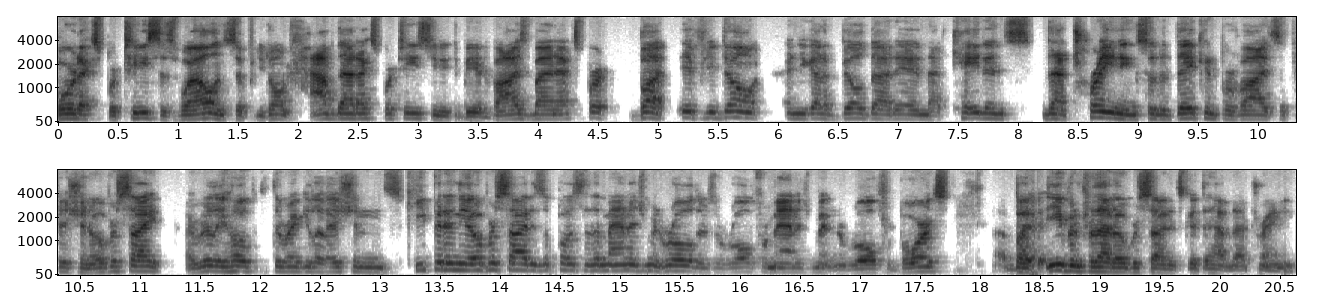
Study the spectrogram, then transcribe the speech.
board expertise as well. And so if you don't have that expertise, you need need to be advised by an expert. But if you don't, and you got to build that in, that cadence, that training, so that they can provide sufficient oversight. I really hope that the regulations keep it in the oversight as opposed to the management role. There's a role for management and a role for boards. But even for that oversight, it's good to have that training.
